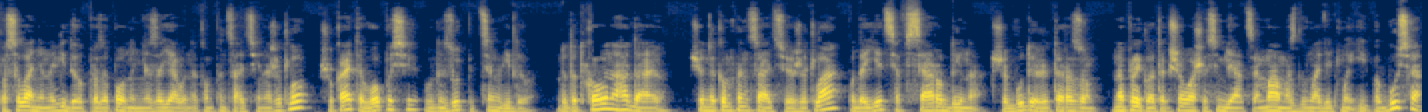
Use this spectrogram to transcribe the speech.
Посилання на відео про заповнення заяви на компенсації на житло шукайте в описі внизу під цим відео. Додатково нагадаю, що на компенсацію житла подається вся родина, що буде жити разом. Наприклад, якщо ваша сім'я це мама з двома дітьми і бабуся,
